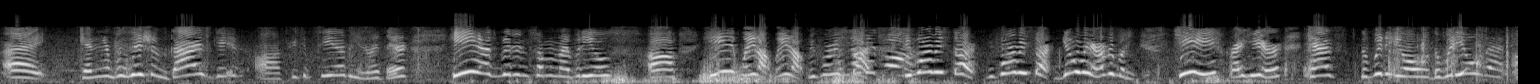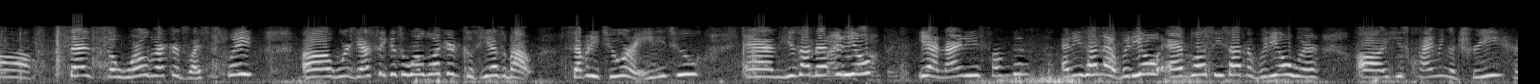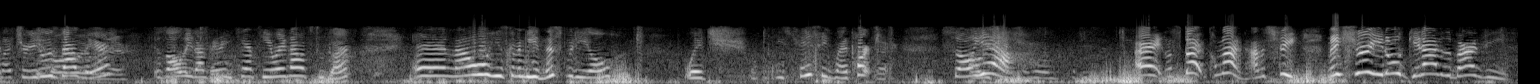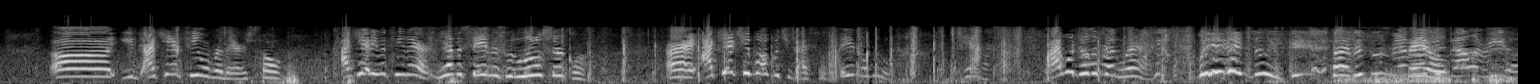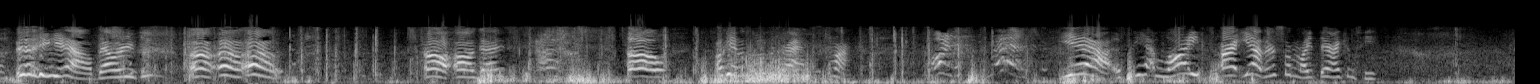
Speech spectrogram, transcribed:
Alright, get in your positions, guys. Get in, uh if you can see him, he's right there. He has been in some of my videos. Uh he wait up, wait up, before we start. Car. Before we start, before we start, get over here, everybody. He right here has the video the video that uh says the world records license plate. Uh, we're guessing it's a world record because he has about 72 or 82, and he's on that video. something. Yeah, 90 something, and he's on that video, and plus he's on the video where uh he's climbing a tree. My tree It was down there. there. It was all the way down there. You can't see it right now; it's too dark. And now he's gonna be in this video, which he's chasing my partner. So Oh, yeah. All right, let's start. Come on, on the street. Make sure you don't get out of the boundaries. Uh, you, I can't see over there, so I can't even see there. You have to stay in this little circle. All right, I can't keep up with you guys, so stay in the little channel. I will do this in last. What are you guys doing? Uh, this is fail. ballerina. yeah, Valerie. Uh, uh, uh. Oh, oh, guys. Oh. Okay, let's go to the grass. Come on. Oh, this is red. Yeah, if we had lights. Alright, yeah, there's some light there. I can see.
